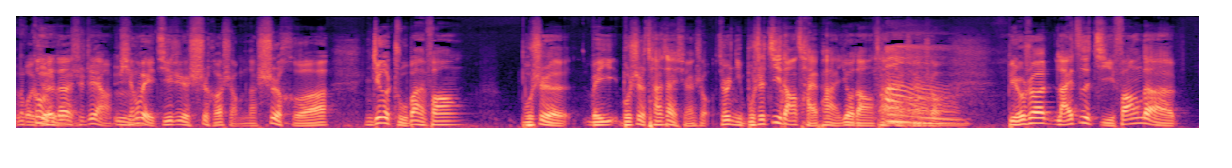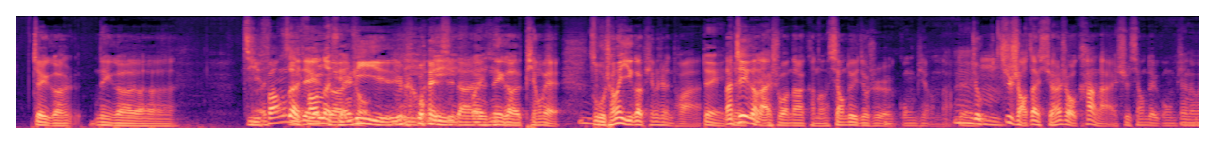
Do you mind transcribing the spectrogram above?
那我觉得是这样，嗯评委机制适合什么呢？适合你这个主办方不是唯一，不是参赛选手，就是你不是既当裁判又当参赛选手。啊比如说来自己方的这个那个己方的这个方的选手利益关系的那个评委嗯组成一个评审团，对那这个对对来说呢，可能相对就是公平的，嗯。就嗯。至少在选手看来是相对公平的。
